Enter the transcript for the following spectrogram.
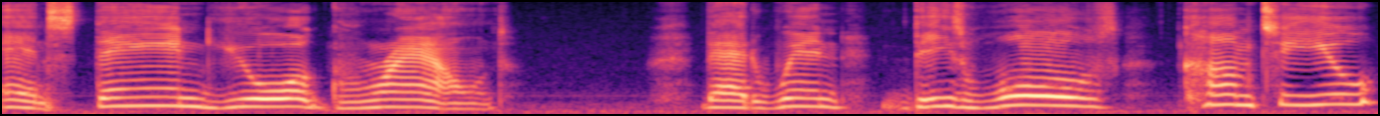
and stand your ground. That when these wolves come to you,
